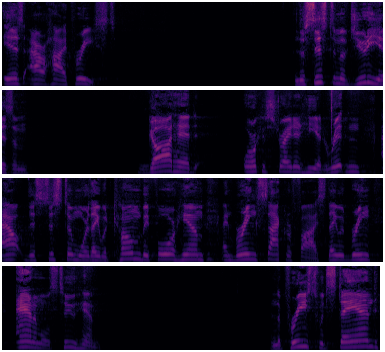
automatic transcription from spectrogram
is our high priest. In the system of Judaism, God had orchestrated, He had written out this system where they would come before Him and bring sacrifice. They would bring animals to Him. And the priest would stand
